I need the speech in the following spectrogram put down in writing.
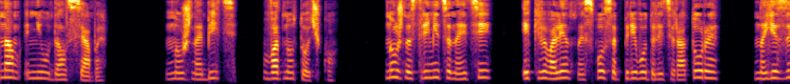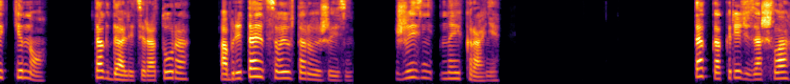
нам не удался бы. Нужно бить в одну точку. Нужно стремиться найти эквивалентный способ перевода литературы на язык кино. Тогда литература обретает свою вторую жизнь. Жизнь на экране. Так как речь зашла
